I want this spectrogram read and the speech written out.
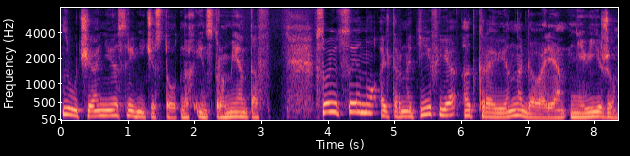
звучание среднечастотных инструментов. В свою цену альтернатив я, откровенно говоря, не вижу.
